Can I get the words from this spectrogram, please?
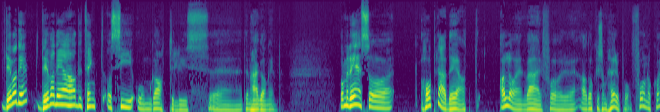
det var det. Det var det jeg hadde tenkt å si om gatelys eh, denne gangen. Og med det så håper jeg det at alle og enhver av dere som hører på, får noe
